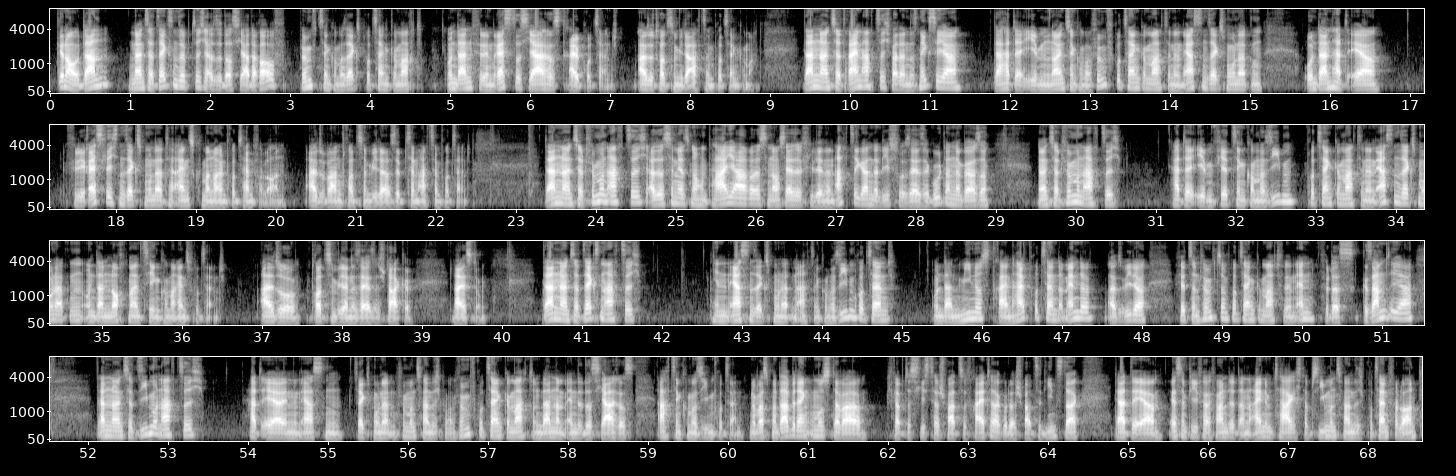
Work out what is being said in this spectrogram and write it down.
Genau, dann 1976, also das Jahr darauf, 15,6% gemacht und dann für den Rest des Jahres 3%, also trotzdem wieder 18% gemacht. Dann 1983 war dann das nächste Jahr, da hat er eben 19,5% gemacht in den ersten sechs Monaten und dann hat er für die restlichen sechs Monate 1,9% verloren also waren trotzdem wieder 17, 18 Prozent. Dann 1985, also es sind jetzt noch ein paar Jahre, es sind auch sehr, sehr viele in den 80ern, da lief es wohl sehr, sehr gut an der Börse. 1985 hat er eben 14,7 Prozent gemacht in den ersten sechs Monaten und dann nochmal 10,1%. Prozent. Also trotzdem wieder eine sehr, sehr starke Leistung. Dann 1986 in den ersten sechs Monaten 18,7 Prozent und dann minus 3,5 Prozent am Ende, also wieder 14, 15 Prozent gemacht für den N für das gesamte Jahr. Dann 1987 hat er in den ersten sechs Monaten 25,5 Prozent gemacht und dann am Ende des Jahres 18,7 Prozent. Nur was man da bedenken muss, da war ich glaube, das hieß der schwarze Freitag oder schwarze Dienstag, da hatte der S&P 500 an einem Tag, ich glaube, 27% verloren.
